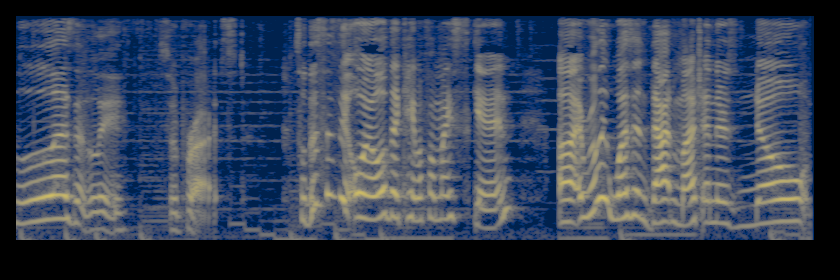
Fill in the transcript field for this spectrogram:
pleasantly surprised. So this is the oil that came off on my skin. Uh, it really wasn't that much and there's no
